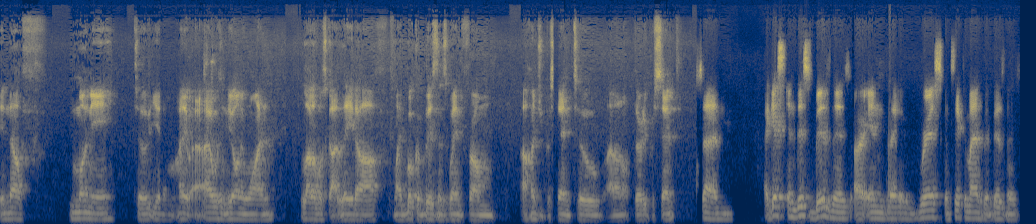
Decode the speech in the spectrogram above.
enough money to you know I I wasn't the only one. A lot of us got laid off. My book of business went from hundred percent to I don't know thirty percent. And I guess in this business or in the risk and safety management business,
